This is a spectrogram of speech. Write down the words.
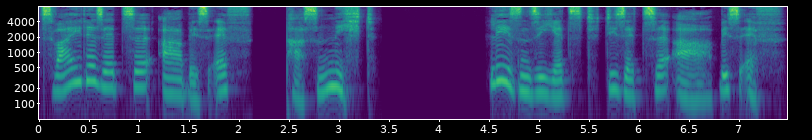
Zwei der Sätze A bis F passen nicht. Lesen Sie jetzt die Sätze A bis F.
